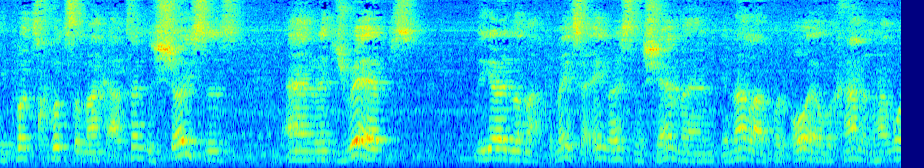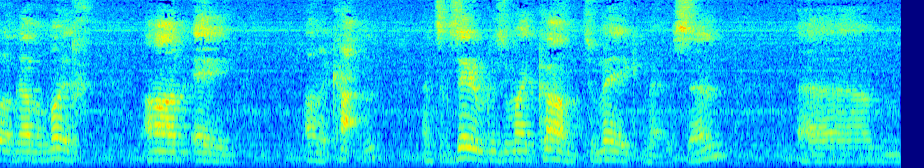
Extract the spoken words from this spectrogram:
he puts chutz lamaka outside the shoises, and it drips the yard lamaka. Mesa ain't nice in Shem, and you're not allowed to put oil, v'chanan, hamur al gav moich on a on a cotton, and it's exer because you might come to make medicine. Um,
